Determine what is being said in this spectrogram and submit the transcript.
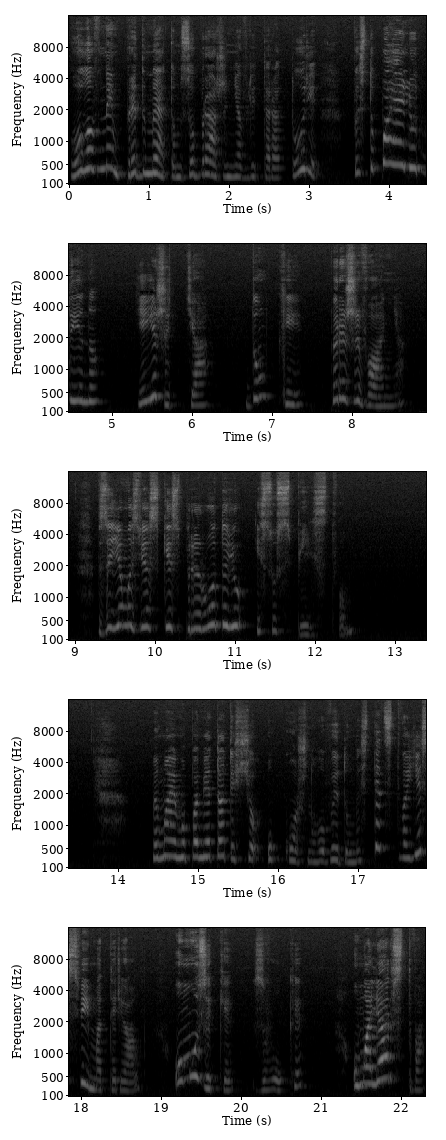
Головним предметом зображення в літературі виступає людина, її життя, думки, переживання, взаємозв'язки з природою і суспільством. Ми маємо пам'ятати, що у кожного виду мистецтва є свій матеріал. У музики звуки, у малярства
